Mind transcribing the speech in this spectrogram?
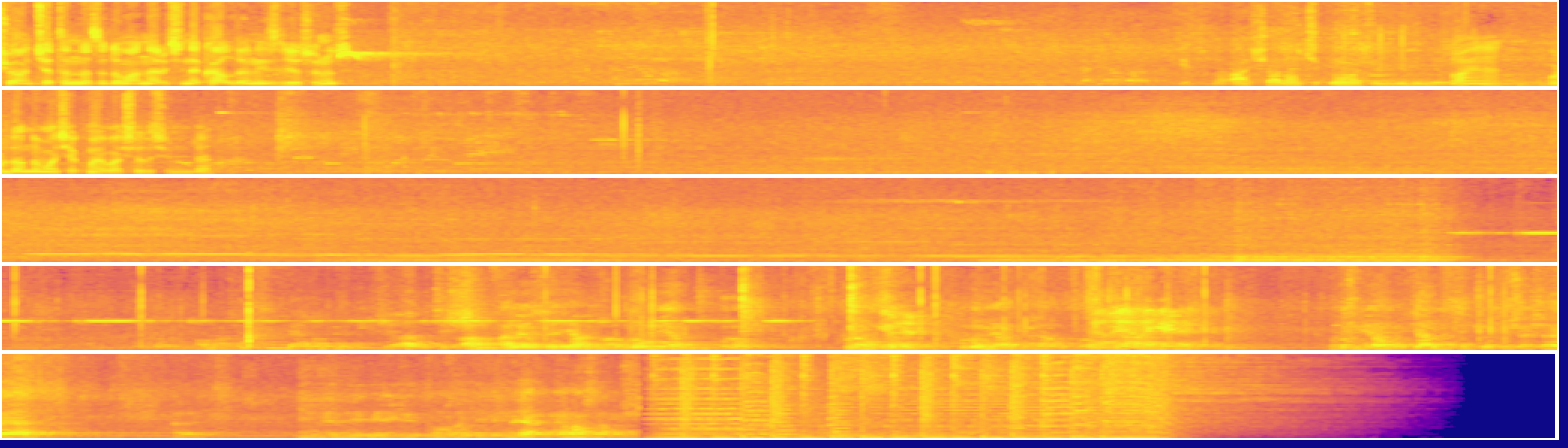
Şu an çatının nasıl dumanlar içinde kaldığını izliyorsunuz. Aşağıdan çıkmaya başladı dediğin gibi. Aynen. Buradan duman çakmaya başladı şimdi de. Abi alo şey yapmış, kurum yanmış, kurum. Kurum, kurum yapmış abi, kurum. Kurum yanmış, yandısı çökmüş aşağıya. Evet. İndirdiği bir iki tozla dibinde yakmaya başlamış.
